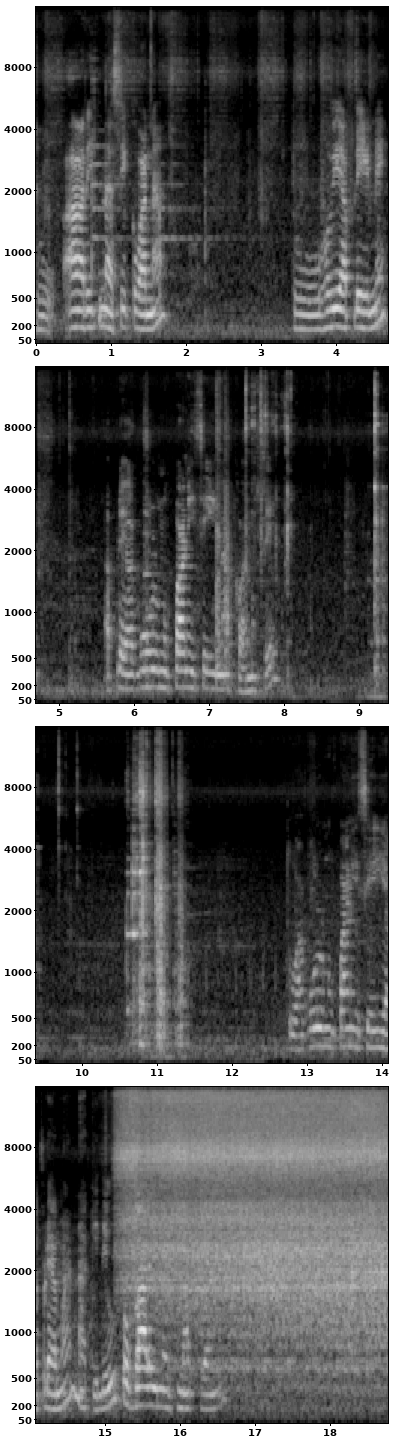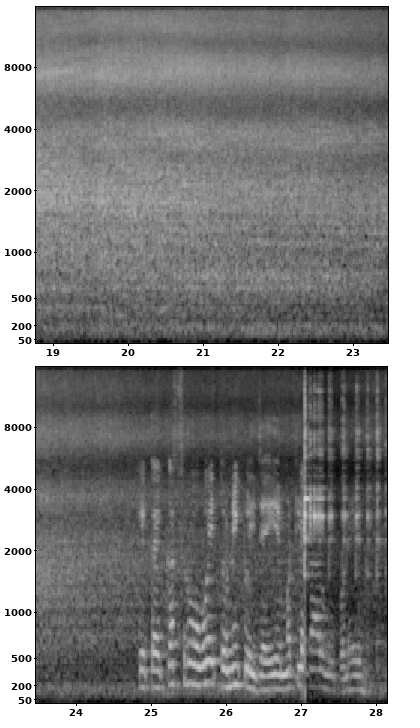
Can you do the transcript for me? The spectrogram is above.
જો આ રીતના શેકવાના. તો હવે આપણે એને, આપણે આ ગોળનું પાણી છે એ નાખવાનું છે. તો આ ગોળનું પાણી છે એ આપણે આમાં નાખી દેવું. તો ગાળીને જ નાખવાનું. કે કાંઈ કચરો હોય તો નીકળી જાય એમ, એટલે ગાળવું પડે એમ.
